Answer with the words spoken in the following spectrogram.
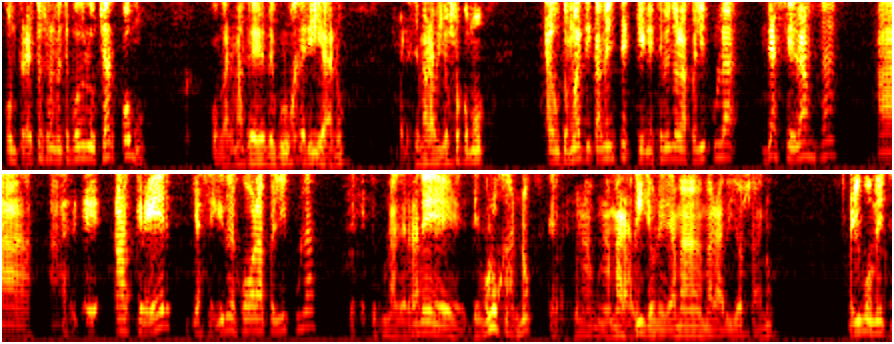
contra esto solamente puedo luchar, ¿cómo? Con armas de, de brujería, ¿no? Me parece maravilloso como automáticamente quien esté viendo la película ya se lanza a, a, eh, creer y a seguir el juego a la película de que esto es una guerra de, de brujas, ¿no? Que me parece una, una maravilla, una idea ma- maravillosa, ¿no? Hay un momento,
